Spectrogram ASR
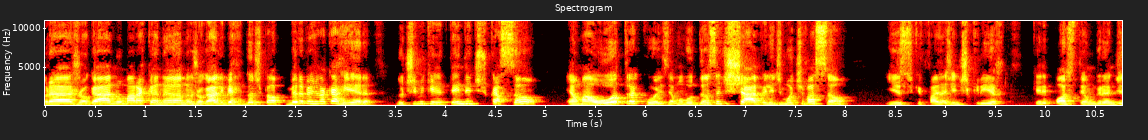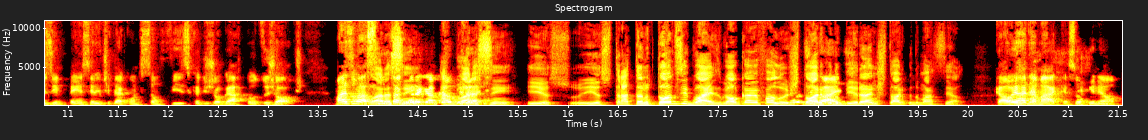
para jogar no Maracanã, jogar a Libertadores pela primeira vez na carreira, no time que ele tem identificação, é uma outra coisa, é uma mudança de chave ali de motivação. Isso que faz a gente crer que ele possa ter um grande desempenho se ele tiver a condição física de jogar todos os jogos. Mas o agora assunto sim, agora é Gabriel Agora Pirani. sim, isso, isso. Tratando todos iguais, igual o Caio falou. Todos histórico iguais. do Pirani, histórico do Marcelo. Cauê Rademacher, sua opinião.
